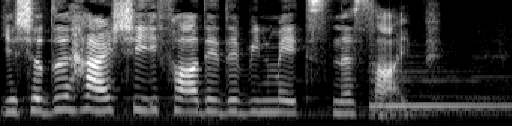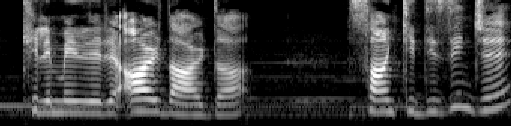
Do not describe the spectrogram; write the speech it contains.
Yaşadığı her şeyi ifade edebilme yetisine sahip kelimeleri ard arda sanki dizince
